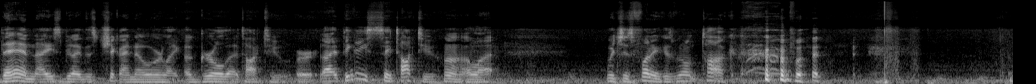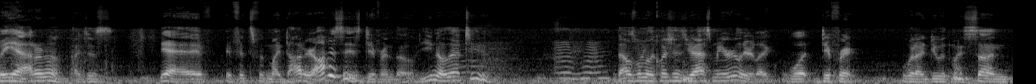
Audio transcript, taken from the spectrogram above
then. I used to be like this chick I know or like a girl that I talk to or I think I used to say talk to huh, a lot, which is funny because we don't talk. but but yeah, I don't know. I just yeah, if, if it's with my daughter, obviously it's different though. You know that too. Mm-hmm. That was one of the questions you asked me earlier. Like, what different would I do with my son,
